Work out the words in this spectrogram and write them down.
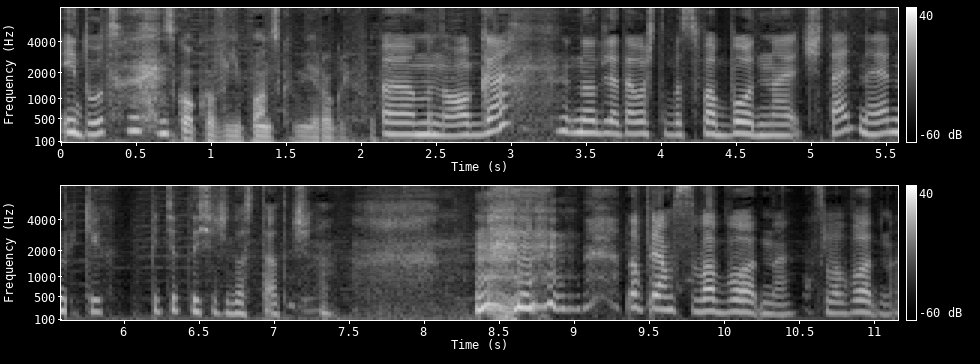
идут Сколько в японском иероглифов? Э, много, но для того, чтобы свободно читать, наверное, таких пяти тысяч достаточно. Ну, прям свободно, свободно.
